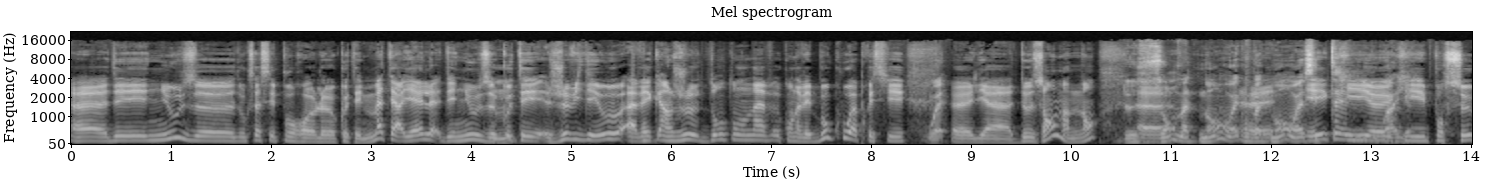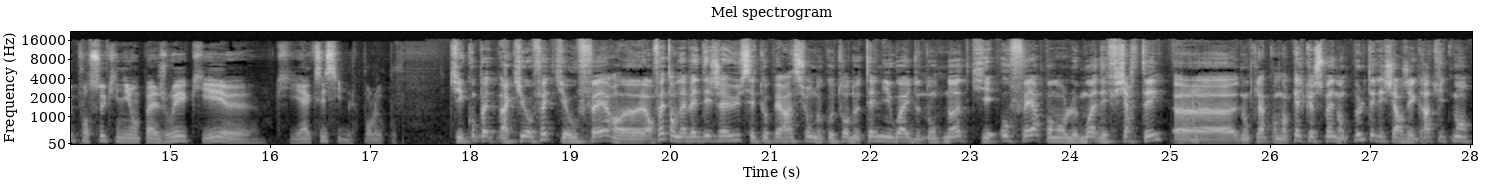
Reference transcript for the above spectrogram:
Euh, des news, euh, donc ça c'est pour euh, le côté matériel. Des news mm. côté jeux vidéo avec un jeu dont on qu'on avait beaucoup apprécié il y a deux ans maintenant. Deux ans maintenant, ouais, complètement. Ouais, et qui, qui, pour ceux, pour ceux qui n'y ont pas joué, qui est, qui est accessible pour le coup qui est complètement, bah, qui est au fait, qui a offert. Euh, en fait, on avait déjà eu cette opération donc autour de Tell Me Why de Dontnod, qui est offert pendant le mois des fiertés. Euh, donc là, pendant quelques semaines, on peut le télécharger gratuitement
